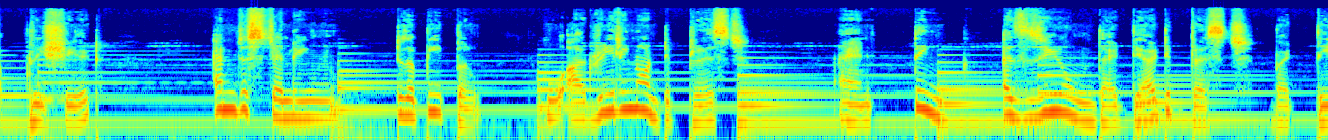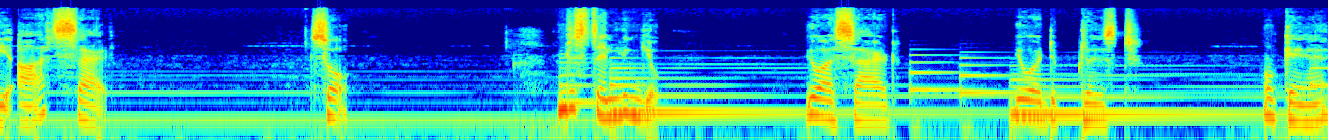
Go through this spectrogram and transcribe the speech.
appreciate. I'm just telling to the people who are really not depressed and think, assume that they are depressed, but they are sad. So, I'm just telling you, you are sad, you are depressed. Okay. Eh?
